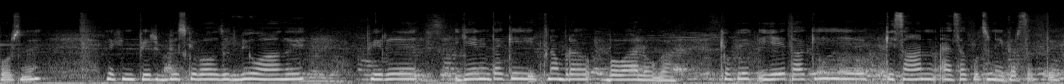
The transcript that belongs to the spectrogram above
फोर्स ने। लेकिन फिर भी उसके बावजूद भी वो आ गए। फिर ये नहीं था कि इतना बड़ा बवाल होगा, क्योंकि ये था कि ये किसान ऐसा कुछ नहीं कर सकते।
